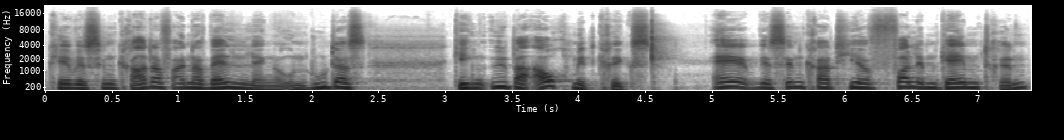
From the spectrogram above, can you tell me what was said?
okay, wir sind gerade auf einer Wellenlänge und du das gegenüber auch mitkriegst, ey, wir sind gerade hier voll im Game drin,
